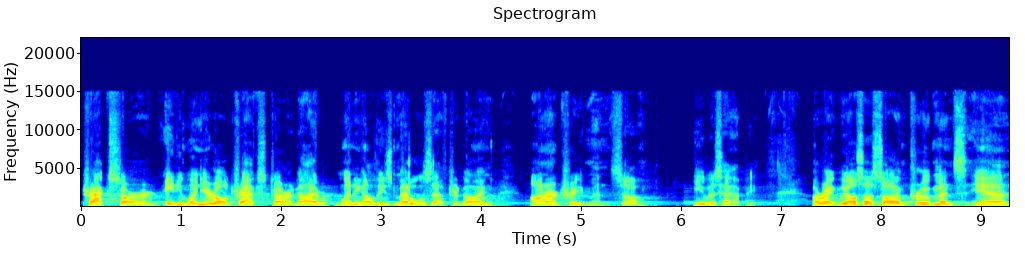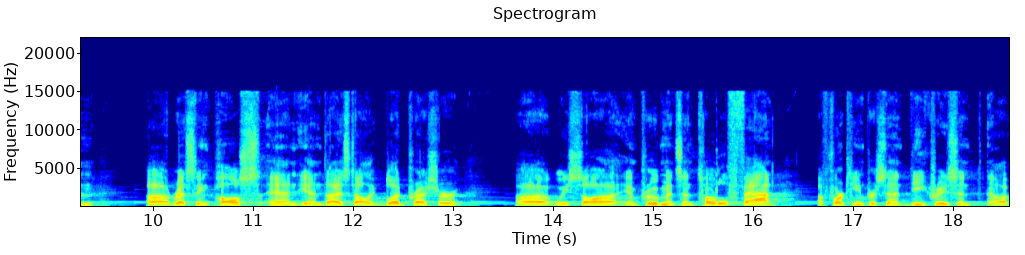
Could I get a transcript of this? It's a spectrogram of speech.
track star, 81 year old track star guy winning all these medals after going on our treatment. So he was happy. All right, we also saw improvements in uh, resting pulse and in diastolic blood pressure. Uh, we saw improvements in total fat, a 14% decrease in uh,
